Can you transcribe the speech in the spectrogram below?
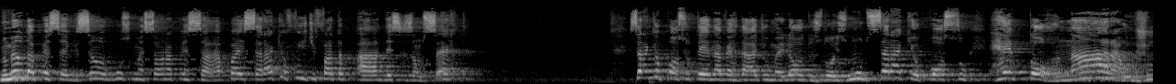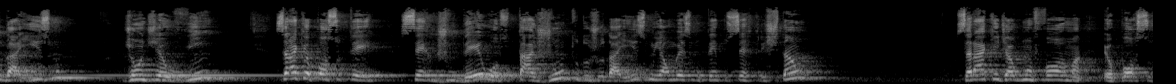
no meio da perseguição, alguns começaram a pensar: rapaz, será que eu fiz de fato a decisão certa? Será que eu posso ter, na verdade, o melhor dos dois mundos? Será que eu posso retornar ao judaísmo, de onde eu vim? Será que eu posso ter ser judeu ou estar junto do judaísmo e ao mesmo tempo ser cristão? Será que de alguma forma eu posso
